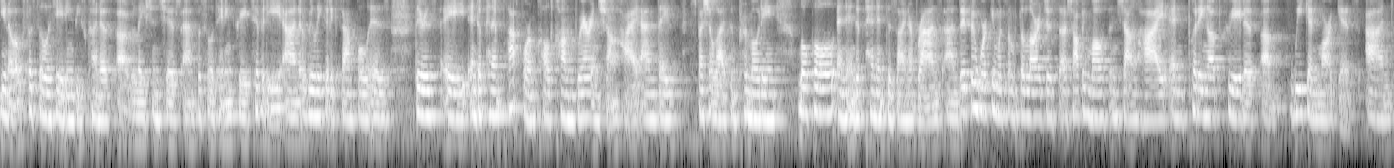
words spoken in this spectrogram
you know facilitating these kind of uh, relationships and facilitating creativity. And a really good example is there's a independent platform called commonwear in shanghai and they specialize in promoting local and independent designer brands. And they've been working with some of the largest uh, shopping malls in shanghai and putting up creative um, weekend markets and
